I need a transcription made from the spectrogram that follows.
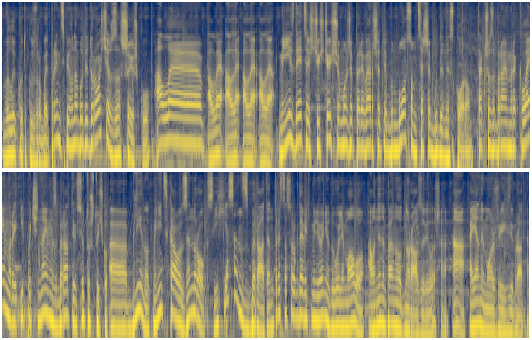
велику таку зробити. В принципі, вона буде дорожча за шишку, але. Але, але, але, але. Мені здається, що щось, що може перевершити бунблосом, це ще буде не скоро. Так що забираємо реклеймери і починаємо збирати всю ту штучку. Е, блін, от мені цікаво, Zenrox, їх є сенс збирати? Ну 349 мільйонів доволі мало, а вони, напевно, одноразові лише. А, а я не можу їх зібрати.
